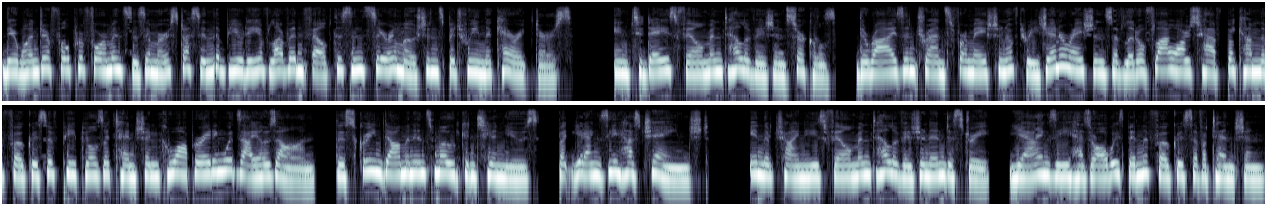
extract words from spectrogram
Their wonderful performances immersed us in the beauty of love and felt the sincere emotions between the characters. In today's film and television circles, the rise and transformation of three generations of little flowers have become the focus of people's attention cooperating with Xiaozhan. The screen dominance mode continues, but Yang Zi has changed. In the Chinese film and television industry, Yang Zi has always been the focus of attention.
